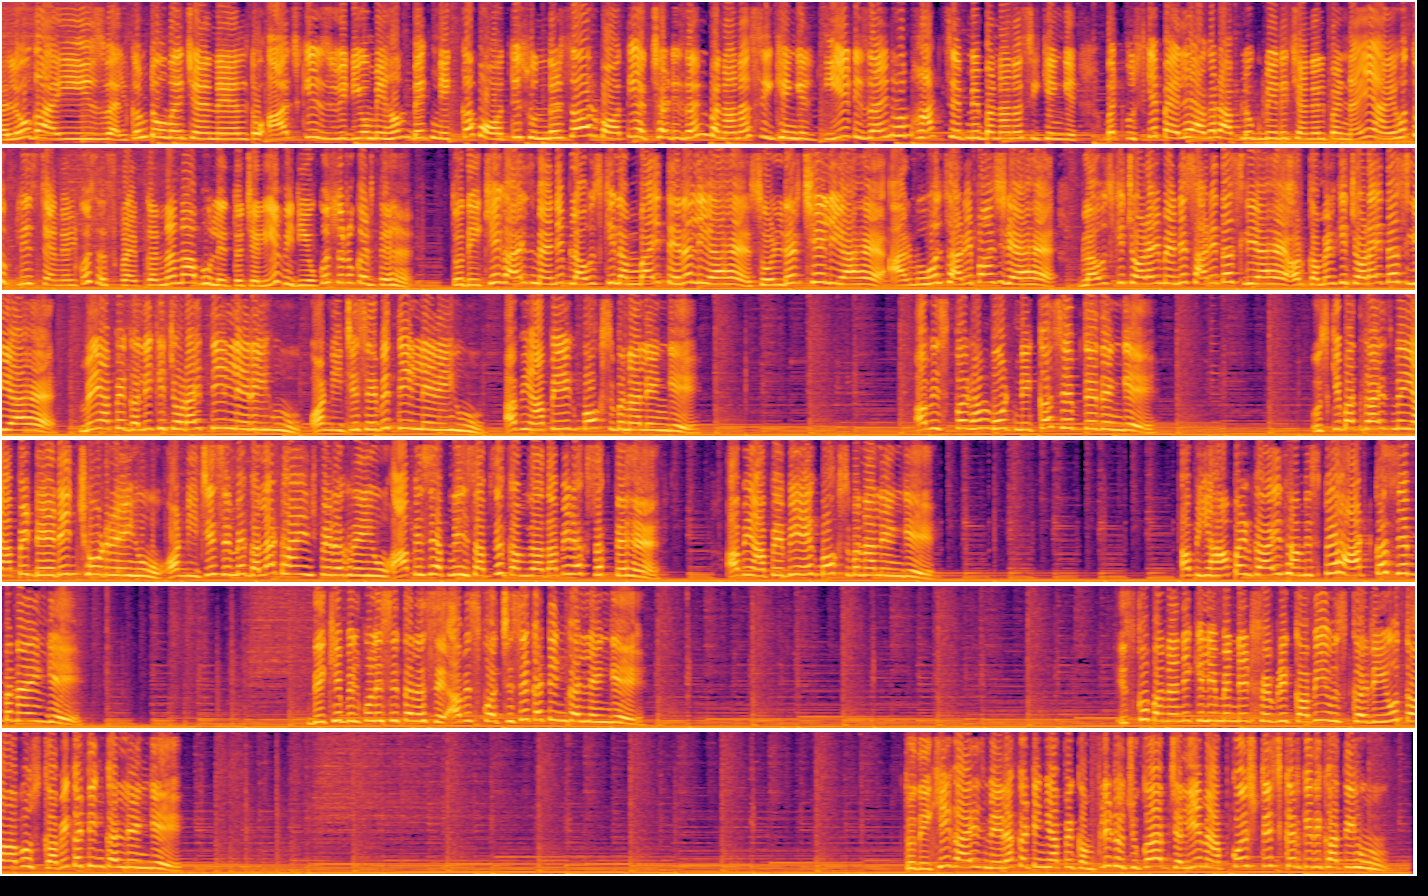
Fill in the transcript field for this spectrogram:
Hello guys welcome to my channel तो आज की इस वीडियो में हम बिग नेक का बहुत ही सुंदर सा और बहुत ही अच्छा डिज़ाइन बनाना सीखेंगे। ये डिज़ाइन हम हार्ट शेप में बनाना सीखेंगे। बट उसके पहले अगर आप लोग मेरे चैनल पर नए आए हो तो प्लीज़ चैनल को सब्सक्राइब करना ना भूले। तो चलिए वीडियो को शुरू करते हैं। तो देखिए गाइस मैंने ब्लाउज की लंबाई तेरह लिया है शोल्डर छह लिया है आर्म होल साढ़े पाँच लिया है। ब्लाउज की चौड़ाई मैंने साढ़े दस लिया है और कमर की चौड़ाई दस लिया है। मैं यहाँ पे गले की चौड़ाई तीन ले रही हूँ और नीचे से भी तीन ले रही हूँ। अब यहाँ पे एक बॉक्स बना लेंगे। अब इस पर हम बोट नेक का शेप दे देंगे। उसके बाद गाइस मैं यहाँ पे डेढ़ इंच छोड़ रही हूँ और नीचे से मैं गला ढाई इंच पे रख रही हूँ। आप इसे अपने हिसाब से कम ज़्यादा भी रख सकते हैं। अब यहाँ पे भी एक बॉक्स बना लेंगे। अब यहाँ पर गाइस हम इस पे हार्ट का शेप बनाएँगे। देखिए, बिल्कुल इसी तरह से। अब इसको अच्छे से कटिंग कर लेंगे। इसको बनाने के लिए मैं नेट फैब्रिक का भी यूज़ कर रही हूँ तो अब उसका भी कटिंग कर लेंगे। तो देखिए गाइस मेरा कटिंग यहाँ पे कंप्लीट हो चुका है। अब चलिए मैं आपको स्टिच करके दिखाती हूँ।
